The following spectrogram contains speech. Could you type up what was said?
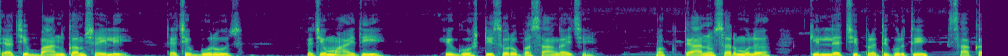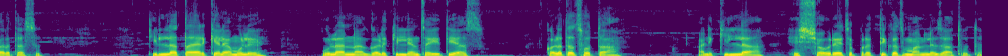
त्याची बांधकाम शैली त्याचे बुरुज त्याची माहिती ही गोष्टी स्वरूपात सांगायचे. मग त्यानुसार मुलं किल्ल्याची प्रतिकृती साकारत असत. किल्ला तयार केल्यामुळे मुलांना गडकिल्ल्यांचा इतिहास कळतच होता आणि किल्ला हे शौर्याचं प्रतीकच मानलं जात होतं.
